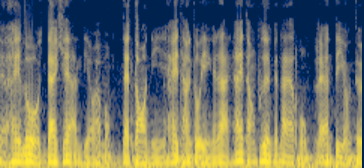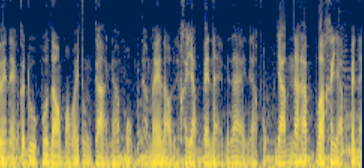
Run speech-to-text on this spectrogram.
จะให้โลกได้แค่อันเดียวครับผมแต่ตอนนี้ให้ทั้งตัวเองก็ได้ให้ทั้งเพื่อนก็ได้ครับผมและอันตีของเธอเนี่ยก็ดูพวกเรามาไว้ตรงกลางนะครับผมทำให้เราเนี่ยขยับไปไหนไม่ได้นะครับผมย้ำนะครับว่าขยับไปไหน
